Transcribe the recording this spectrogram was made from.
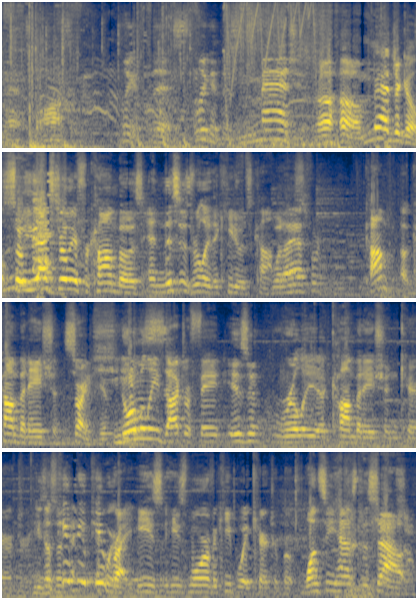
That's awesome. Look at this. Look at this magic. Oh, magical. So you asked earlier for combos, and this is really the key to his combos. what I asked for? Com- uh, combination. Sorry. Normally, Doctor Fate isn't really a combination character. He doesn't. pew, pew, pewer. Right. He's he's more of a keep away character. But once he has this out,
